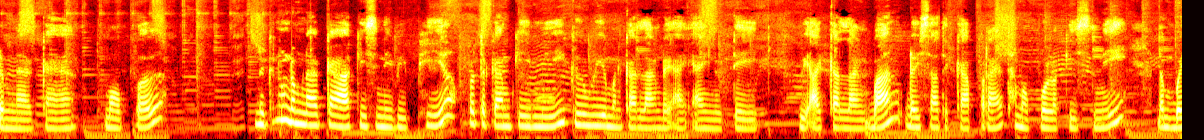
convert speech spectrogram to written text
ដំណើរការថ្មពិល នៅក្នុងដំណើរការអគិសនីវិភាគប្រតិកម្មគីមី គឺវាមិនកើតឡើងដោយឯងឯងនោះទេវាអាចកើតឡើងបានដោយសារតែការប្រែធម្មពលអគិសនីដើម្បី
